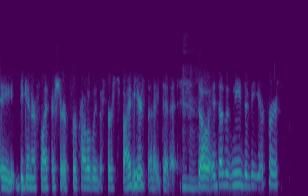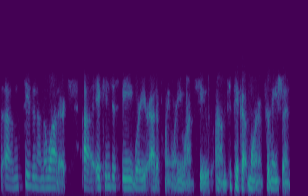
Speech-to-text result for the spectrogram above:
a beginner fly fisher for probably the first five years that I did it. Mm-hmm. So it doesn't need to be your first um, season on the water. Uh, it can just be where you're at a point where you want to um, to pick up more information.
